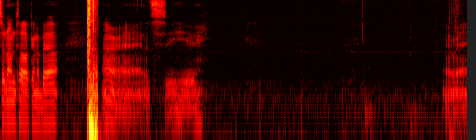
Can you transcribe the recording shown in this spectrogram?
That's what I'm talking about. All right, let's see here. All right.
